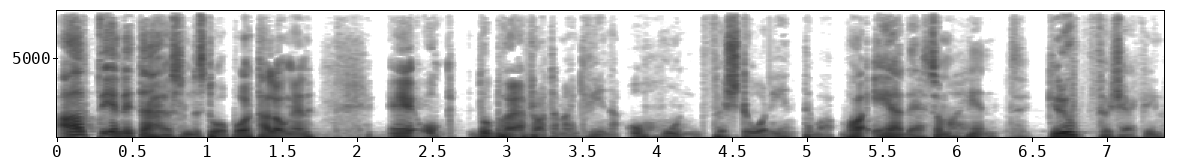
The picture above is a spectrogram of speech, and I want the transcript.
Allt enligt det här som det står på talongen. Eh, och då börjar jag prata med en kvinna och hon förstår inte vad, vad är det som har hänt? Gruppförsäkring.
